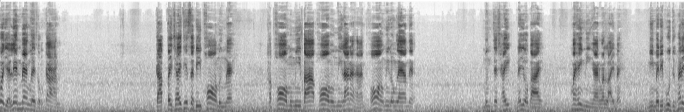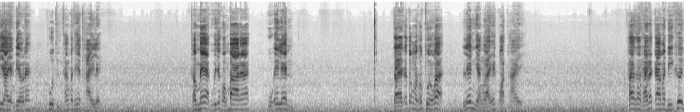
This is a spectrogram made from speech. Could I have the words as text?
ก็อย่าเล่นแม่งเลยสงการกลับไปใช้ทฤษฎีพ่อมึงนะ ถ้าพ่อมึงมีบาร์พ่อมึงมีร้านอาหาร พ่อมึงมีโรงแรมเนี่ย มึงจะใช้นโยบาย ไม่ให้มีงานวันไหลไหม นี่ไม่ได้พูดถึงพัทยาอย่างเดียวนะ พูดถึงทั้งประเทศไทยเลย ถ้าแม่กูเป็นเจ้าของบาร์นะ กูให้เล่น แต่ก็ต้องมาทบทวนว่า เล่นอย่างไรให้ปลอดภัย ถ้าสถานการณ์มันดีขึ้น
